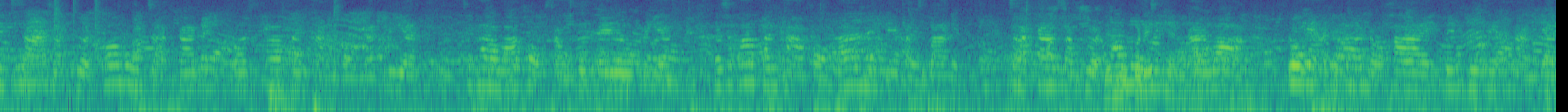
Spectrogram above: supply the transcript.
ศึกษาสำรวจข้อมูลจากการวิเคราะห์สภาพปัญหาของนักเรียน สภาวะของสังคมในโรงเรียน และสภาพปัญหาของบ้านเมืองในปัจจุบัน จากการสำรวจข้อมูลจะเห็นได้ว่าโรงเรียนอนุบาลหนองคายเป็นโรงเรียนขนาดใหญ่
